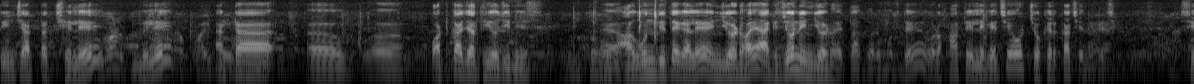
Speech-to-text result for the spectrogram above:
তিন চারটা ছেলে মিলে একটা পটকা জাতীয় জিনিস আগুন দিতে গেলে ইনজিওর্ড হয়, একজন ইনজিওর্ড হয় তাদের মধ্যে, ওর হাতে লেগেছে, ওর চোখের কাছে লেগেছে। সে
